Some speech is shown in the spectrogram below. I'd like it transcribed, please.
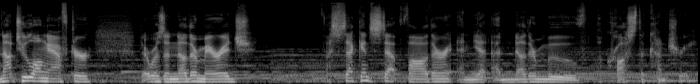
Not too long after, there was another marriage, a second stepfather, and yet another move across the country.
